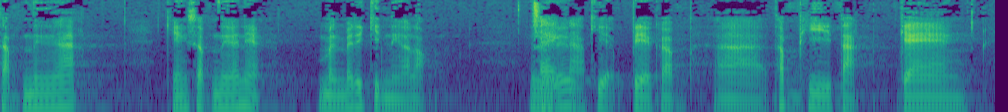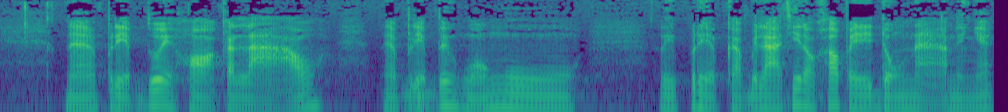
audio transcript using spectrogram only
สับเนื้อ เขียงสับเนื้อเนี่ย มันไม่ได้กินเนื้อหรอก หใช่รือครับเกี่ยเปรียบกับอ่าทัพพีตักแกงนะเปรียบด้วยห่อกระหลาวนะเปรียบด้วยหัวงู หรือเปรียบกับเวลาที่เราเข้าไปดงหนามอย่างเงี้ย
